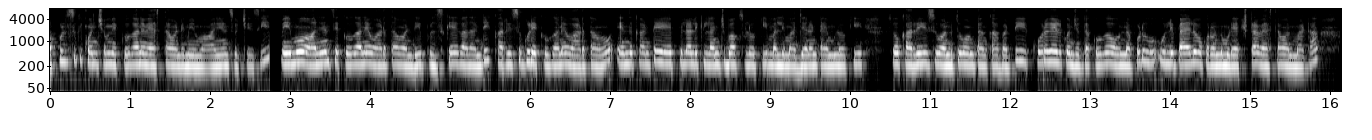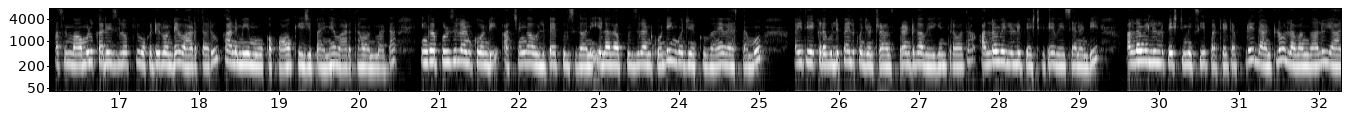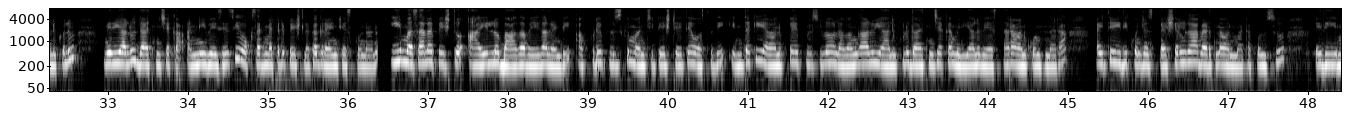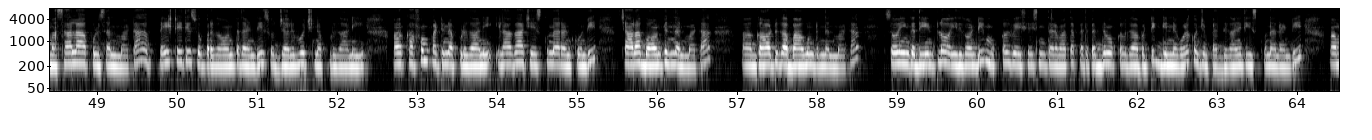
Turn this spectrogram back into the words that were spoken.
పులుసుకి కొంచెం ఎక్కువగానే వేస్తామండి మేము ఆనియన్స్ వచ్చేసి. మేము ఆనియన్స్ ఎక్కువగానే వాడతామండి. పులుసుకే కాదండి కర్రీస్ కూడా ఎక్కువగానే వాడతాము. ఎందుకంటే పిల్లలకి లంచ్ బాక్స్లోకి మళ్ళీ మధ్యాహ్నం టైంలోకి సో కర్రీస్ వండుతూ ఉంటాం కాబట్టి కూరగాయలు కొంచెం తక్కువగా ఉన్నప్పుడు ఉల్లిపాయలు ఒక రెండు మూడు ఎక్స్ట్రా వేస్తాం అనమాట అసలు మామూలు కర్రీస్లోకి ఒకటి రెండే వాడతారు కానీ మేము ఒక పావు కేజీ పైనే వాడతాం అనమాట ఇంకా పులుసులు అనుకోండి అచ్చంగా ఉల్లిపాయ పులుసు కానీ ఇలాగ పులుసులు అనుకోండి ఇంకొంచెం ఎక్కువగానే వేస్తాము. అయితే ఇక్కడ ఉల్లిపాయలు కొంచెం ట్రాన్స్పరెంట్గా వేగిన తర్వాత అల్లం వెల్లుల్లి పేస్ట్ అయితే వేసానండి. అల్లం వెల్లుల్లి పేస్ట్ మిక్సీ పట్టేటప్పుడే దాంట్లో లవంగాలు యాలకులు మిరియాలు దాచిన చెక్క అన్నీ వేసేసి ఒకసారి మెత్తడి పేస్ట్ లాగా గ్రైండ్ చేసుకున్నాను. ఈ మసాలా పేస్ట్ ఆయిల్లో బాగా వేగాలండి. అప్పుడే పులుసుకి మంచి టేస్ట్ అయితే వస్తుంది. ఇంతకీ ఆనపకాయ పులుసులో లవంగాలు యాలకులు దాచిన చెక్క మిరియాలు వేస్తారా అనుకుంటున్నారా? అయితే ఇది కొంచెం స్పెషల్గా పెడుతున్నాం అనమాట పులుసు. ఇది మసాలా పులుసు అనమాట టేస్ట్ అయితే సూపర్గా ఉంటుందండి. సో జలుబు వచ్చినప్పుడు కానీ కఫం పట్టినప్పుడు కానీ ఇలాగా చేసుకున్నారనుకోండి చాలా బాగుంటుందన్నమాట. ఘాటుగా బాగుంటుందన్నమాట. సో ఇంకా దీంట్లో ఇదిగోండి ముక్కలు వేసేసిన తర్వాత పెద్ద పెద్ద ముక్కలు కాబట్టి గిన్నె కూడా కొంచెం పెద్దగానే తీసుకున్నానండి.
